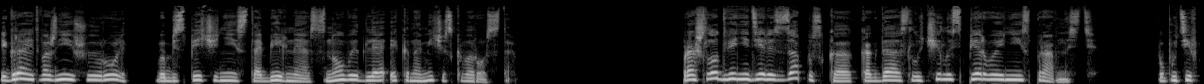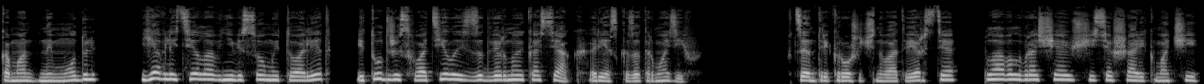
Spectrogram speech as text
играет важнейшую роль в обеспечении стабильной основы для экономического роста. Прошло две недели с запуска, когда случилась первая неисправность. По пути в командный модуль я влетела в невесомый туалет и тут же схватилась за дверной косяк, резко затормозив. В центре крошечного отверстия плавал вращающийся шарик мочи,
